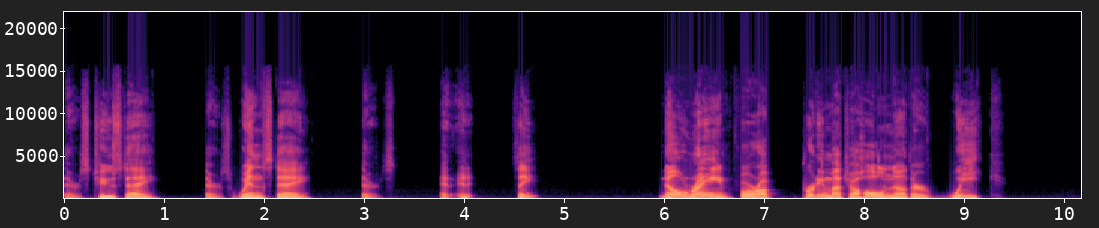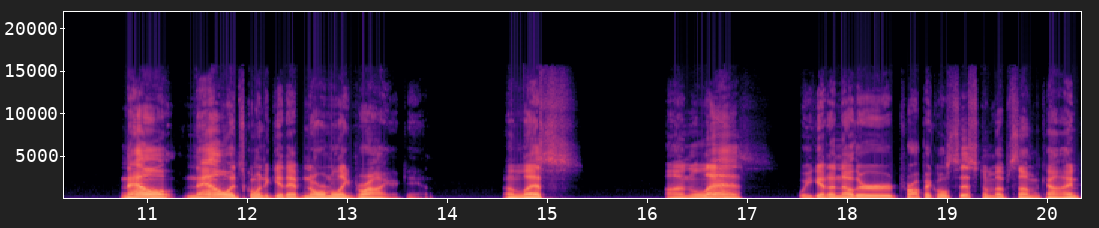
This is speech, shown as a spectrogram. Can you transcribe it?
There's Tuesday, there's Wednesday, there's it, it, see no rain for a pretty much a whole nother week. Now, now it's going to get abnormally dry again, unless, unless we get another tropical system of some kind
